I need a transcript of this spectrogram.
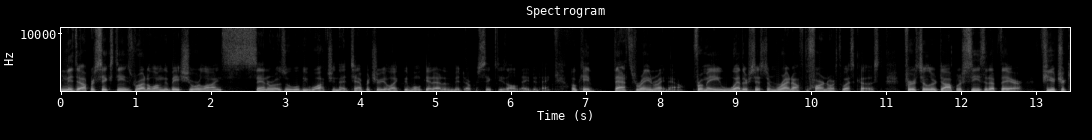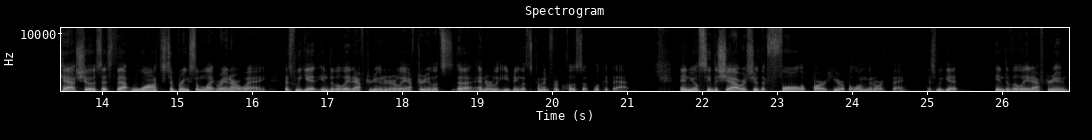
Mid to upper 60s right along the bay shoreline. Santa Rosa will be watching that temperature. You likely won't get out of the mid to upper 60s all day today. Okay, that's rain right now from a weather system right off the far northwest coast. First alert Doppler sees it up there. Futurecast shows us that wants to bring some light rain our way as we get into the late afternoon and early afternoon let's, uh, and early evening. Let's come in for a close-up look at that. And you'll see the showers here that fall apart here up along the North Bay as we get into the late afternoon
